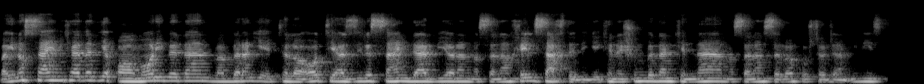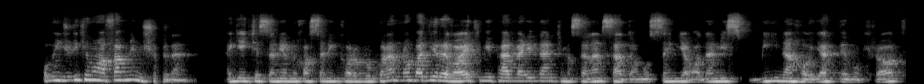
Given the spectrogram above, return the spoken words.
و اینا سعی می‌کردن یه آماری بدن و برن یه اطلاعاتی از زیر سنگ در بیارن. مثلا خیلی سخته دیگه که نشون بدن که نه مثلا سلاح کشتار جمعی نیست. خب اینجوری که موفق نمی‌شدن. اگه کسانی هم می‌خواستن این کارو بکنن اونا باید یه روایتی میپروریدن که مثلا صدام حسین یه آدمی بی نهایت دموکرات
